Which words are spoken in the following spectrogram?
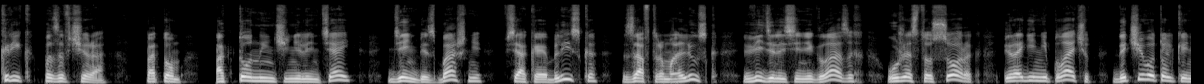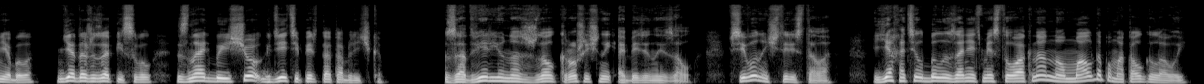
крик позавчера. Потом «А кто нынче не лентяй?» День без башни, всякое близко, завтра моллюск, видели синеглазых, уже 140, пироги не плачут, да чего только не было. Я даже записывал, знать бы еще, где теперь та табличка. За дверью нас ждал крошечный обеденный зал. Всего на четыре стола. Я хотел было занять место у окна, но Малда помотал головой.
